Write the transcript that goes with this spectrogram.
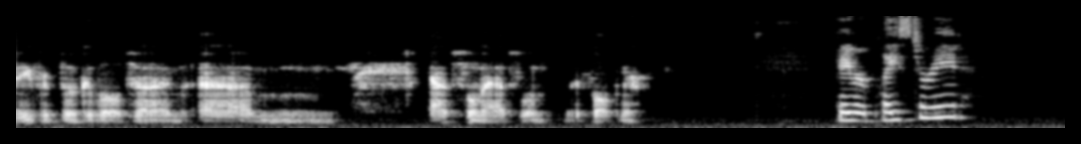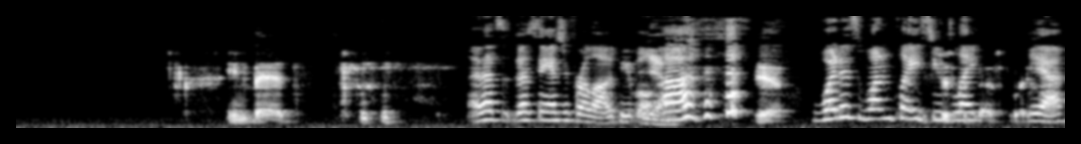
Favorite book of all time. Um, Absalom, Absalom by Faulkner. Favorite place to read? In bed. Uh, That's that's the answer for a lot of people. Yeah. Uh, Yeah. What is one place you'd like? place. Yeah.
